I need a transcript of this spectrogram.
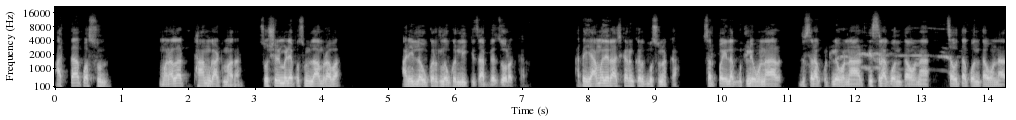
आत्तापासून मनाला ठाम गाठ मारा सोशल मीडियापासून लांब राहा आणि लवकरात लवकर लेखीचा अभ्यास जोरात करा. आता ह्यामध्ये राजकारण करत बसू नका. सर पहिला कुठले होणार दुसरा कुठले होणार तिसरा कोणता होणार चौथा कोणता होणार?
